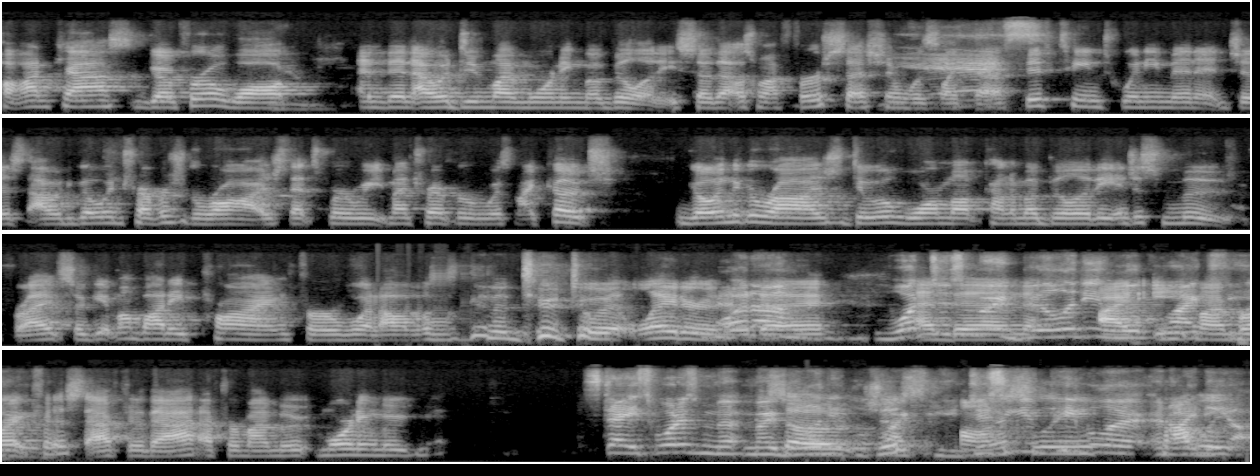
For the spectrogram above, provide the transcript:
podcast, go for a walk, yeah. and then I would do my morning mobility. So that was my first session was yes. like a 15, 20 minute just I would go in Trevor's garage. That's where we my Trevor was my coach. Go in the garage, do a warm up kind of mobility and just move, right? So get my body primed for what I was gonna do to it later in what, the day. Um, what and does mobility look I'd eat like? my breakfast you? after that, after my mo- morning movement. Stace, what does mobility so look like? Just to give people an idea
